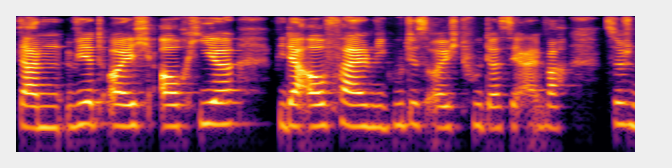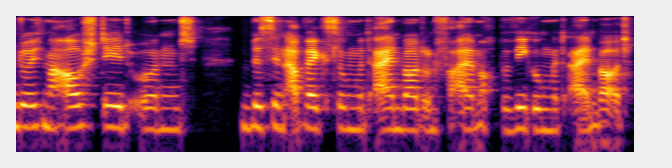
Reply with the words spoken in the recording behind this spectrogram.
dann wird euch auch hier wieder auffallen, wie gut es euch tut, dass ihr einfach zwischendurch mal aufsteht und ein bisschen Abwechslung mit einbaut und vor allem auch Bewegung mit einbaut.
